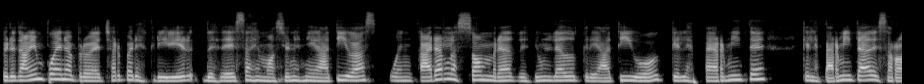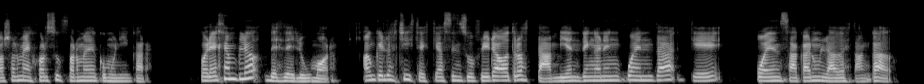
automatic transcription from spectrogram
pero también pueden aprovechar para escribir desde esas emociones negativas o encarar la sombra desde un lado creativo que les, permite, que les permita desarrollar mejor su forma de comunicar. Por ejemplo, desde el humor. Aunque los chistes que hacen sufrir a otros también tengan en cuenta que pueden sacar un lado estancado.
